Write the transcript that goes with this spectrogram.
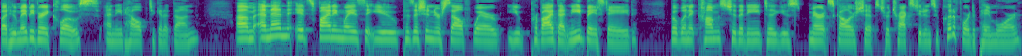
but who may be very close and need help to get it done. Um, and then it's finding ways that you position yourself where you provide that need based aid. But when it comes to the need to use merit scholarships to attract students who could afford to pay more,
